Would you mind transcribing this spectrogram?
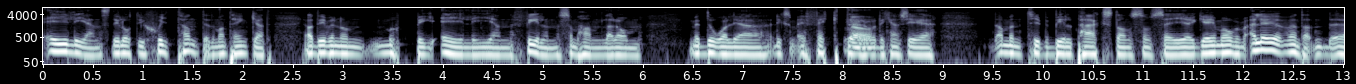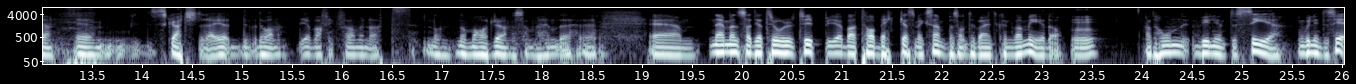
aliens, det låter ju skittöntigt man tänker att ja det är väl någon muppig alien-film som handlar om med dåliga liksom effekter Ja. och det kanske är ja men typ Bill Paxton som säger game over, eller vänta, det, eh, scratch det där, jag, det var, jag bara fick för mig något, någon, någon mardröm som hände. Eh, eh, nej men så att jag tror, typ, jag bara tar Becka som exempel som tyvärr inte kunde vara med idag. Mm. Att hon vill ju inte se, hon vill inte se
